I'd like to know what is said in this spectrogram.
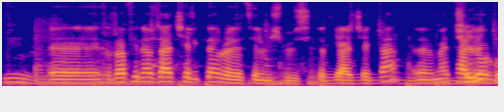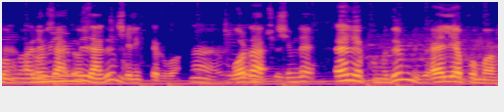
Hmm. E, rafine özel çelikten üretilmiş bir bisiklet gerçekten. E, metal Çelik mi? Alüminyum özel, değil, özel değil mi? çeliktir bu. Ha, Bu arada şey. şimdi el yapımı değil mi bir de? el yapımı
